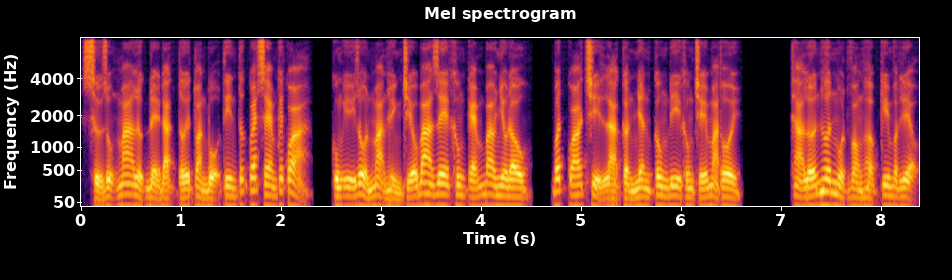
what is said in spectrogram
sử dụng ma lực để đạt tới toàn bộ tin tức quét xem kết quả, cùng ý dồn màn hình chiếu ba d không kém bao nhiêu đâu, bất quá chỉ là cần nhân công đi khống chế mà thôi. Thả lớn hơn một vòng hợp kim vật liệu,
